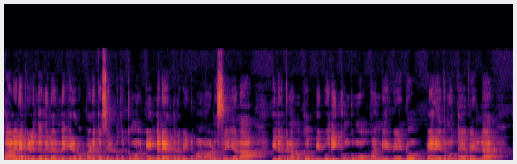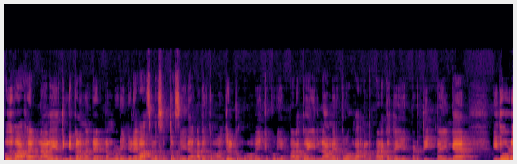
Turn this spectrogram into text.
காலையில் எழுந்ததிலிருந்து இரவு படுக்க செல்வதற்கு முன் எந்த நேரத்தில் வேண்டுமானாலும் செய்யலாம். இதற்கு நமக்கு விபூதி குங்குமம் பன்னீர் வேண்டும். வேறு எதுவும் தேவையில்லை. பொதுவாக நாளைய திங்கட்கிழமை அன்று நம்மளுடைய நிலைவாசலை சுத்தம் செய்து அதற்கு மஞ்சள் குங்குமம் வைக்கக்கூடிய பழக்கம் இல்லாமல் இருக்கிறவங்க அந்த பழக்கத்தை ஏற்படுத்தி வைங்க. இதோடு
